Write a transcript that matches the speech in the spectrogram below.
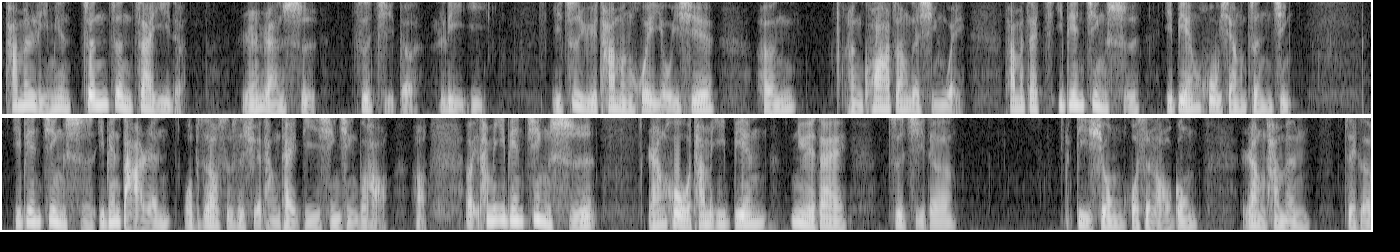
他们里面真正在意的，仍然是自己的利益，以至于他们会有一些很很夸张的行为。他们在一边进食，一边互相增进；一边进食，一边打人。我不知道是不是血糖太低，心情不好。好，呃，他们一边进食，然后他们一边虐待自己的弟兄或是劳工，让他们这个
